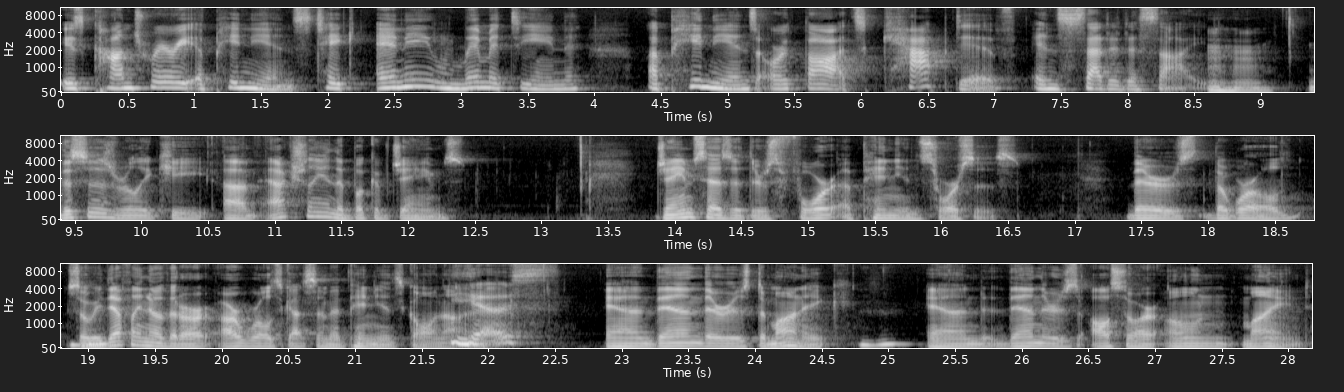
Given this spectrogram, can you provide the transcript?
is contrary opinions. Take any limiting opinions or thoughts captive and set it aside. Mm-hmm. This is really key. Um, actually, in the book of James, James says that there's four opinion sources. There's the world. So mm-hmm. we definitely know that our, our world's got some opinions going on. Yes. And then there is demonic. And then there's also our own mind.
